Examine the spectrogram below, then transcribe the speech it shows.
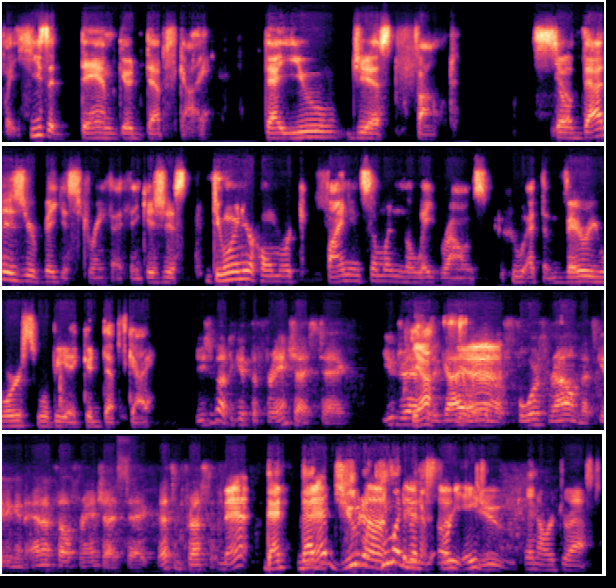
but he's a damn good depth guy that you just found. So Yep. that is your biggest strength, I think, is just doing your homework, finding someone in the late rounds who, at the very worst, will be a good depth guy. He's about to get the franchise tag. You drafted Yeah. a guy like in the fourth round that's getting an NFL franchise tag. That's impressive. Matt That that Matt he, Judon he might have been a is free agent dude. in our draft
